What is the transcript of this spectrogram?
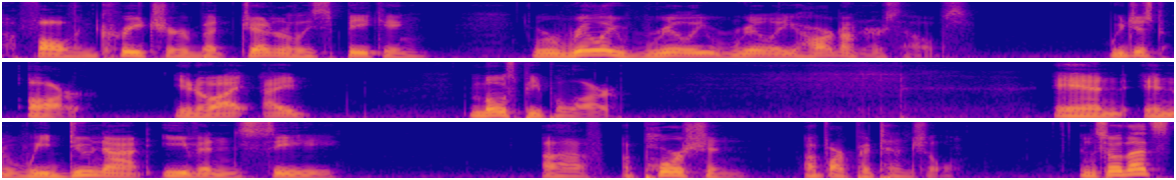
a fallen creature, but generally speaking, we're really, really, really hard on ourselves. We just are. You know, I, I most people are. And and we do not even see a, a portion of our potential. And so that's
